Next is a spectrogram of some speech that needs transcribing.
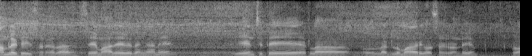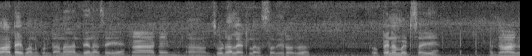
ఆమ్లెట్ వేస్తారు కదా సేమ్ అదే విధంగానే వేయించితే ఇట్లా లడ్లు మాదిరిగా వస్తాయి చూడండి. సో ఆ టైప్ అనుకుంటానా? అంతేనా సాయి ఆ టైం ఆ, చూడాలి ఎట్లా వస్తుంది ఈరోజు. పెనం పెట్టి సాయి ఆయిల్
